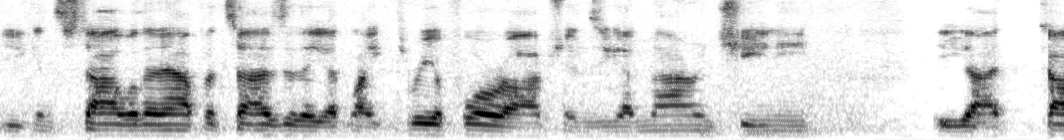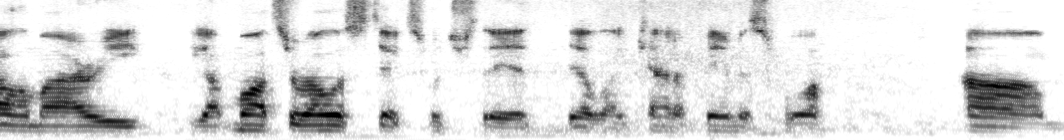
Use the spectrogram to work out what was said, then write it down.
you can start with an appetizer. They got like three or four options. You got an arancini, you got calamari, you got mozzarella sticks, which they they're like kind of famous for. Um,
